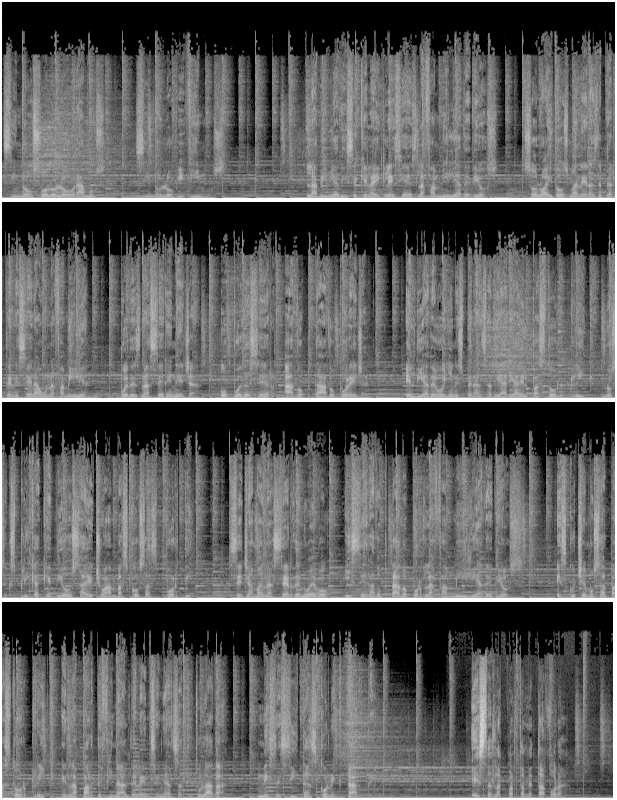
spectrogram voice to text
si no solo lo oramos, sino lo vivimos. La Biblia dice que la iglesia es la familia de Dios. Solo hay dos maneras de pertenecer a una familia. Puedes nacer en ella o puedes ser adoptado por ella. El día de hoy en Esperanza Diaria el pastor Rick nos explica que Dios ha hecho ambas cosas por ti se llama nacer de nuevo y ser adoptado por la familia de Dios. Escuchemos al pastor Rick en la parte final de la enseñanza titulada Necesitas conectarte. Esta es la cuarta metáfora.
